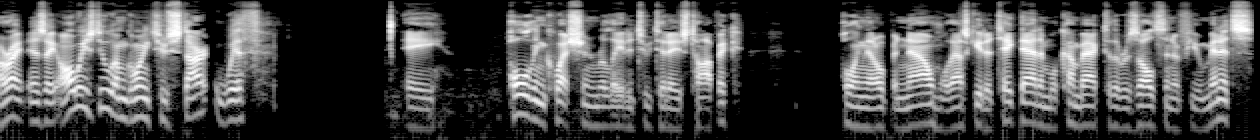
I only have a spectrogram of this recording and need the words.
All right, as I always do, I'm going to start with a polling question related to today's topic pulling that open now. We'll ask you to take that and we'll come back to the results in a few minutes.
